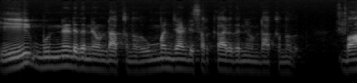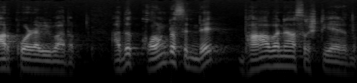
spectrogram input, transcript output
ഈ മുന്നണി തന്നെ ഉണ്ടാക്കുന്നത് ഉമ്മൻചാണ്ടി സർക്കാർ തന്നെ ഉണ്ടാക്കുന്നത്. ബാർക്കോഴ വിവാദം. അത് കോൺഗ്രസിന്റെ ഭാവനാ സൃഷ്ടിയായിരുന്നു.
